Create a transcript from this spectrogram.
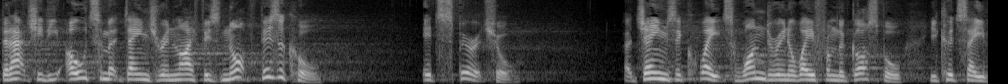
that actually the ultimate danger in life is not physical, it's spiritual. Uh, James equates wandering away from the gospel, you could say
